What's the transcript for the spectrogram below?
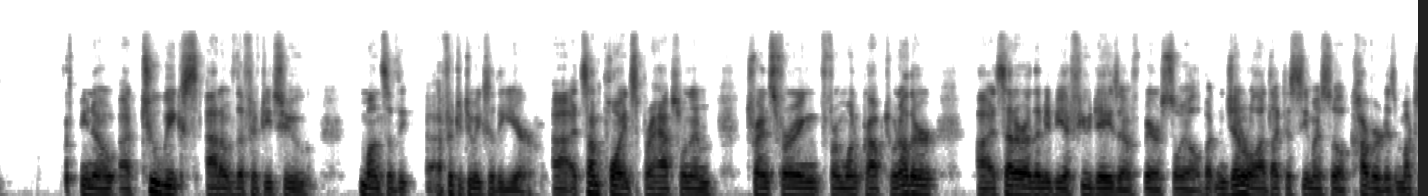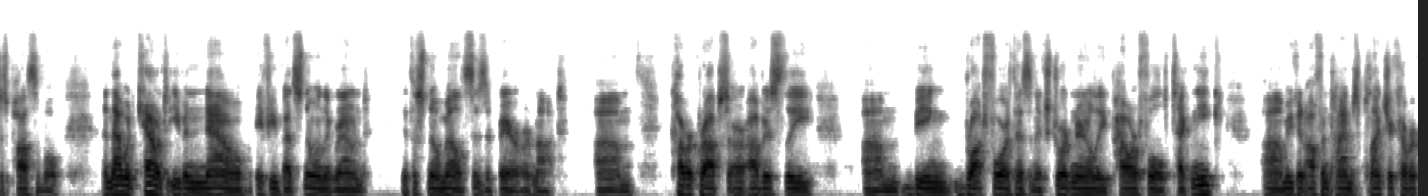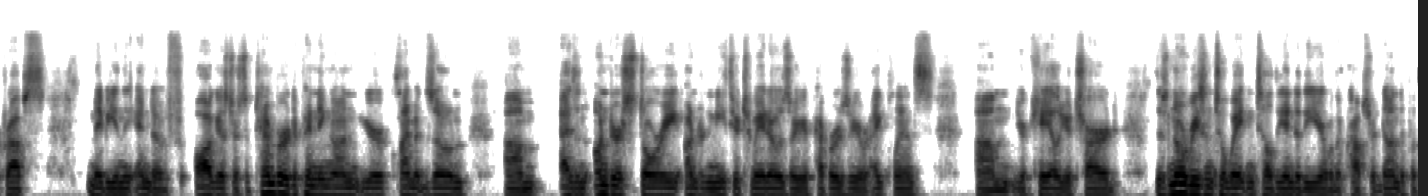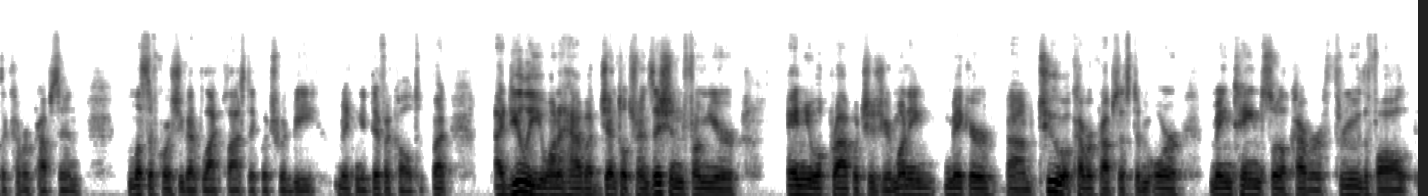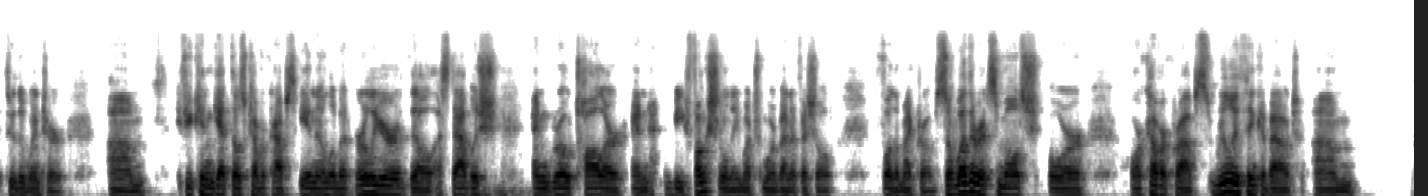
you know, uh, two weeks out of the 52 months of the uh, 52 weeks of the year. Uh, at some points, perhaps when I'm transferring from one crop to another, uh, et cetera, there may be a few days of bare soil. But in general, I'd like to see my soil covered as much as possible. And that would count even now if you've got snow on the ground if the snow melts, is it bare or not? Um, cover crops are obviously um, being brought forth as an extraordinarily powerful technique. Um, you can oftentimes plant your cover crops maybe in the end of August or September, depending on your climate zone, um, as an understory underneath your tomatoes or your peppers or your eggplants, um, your kale, your chard. There's no reason to wait until the end of the year when the crops are done to put the cover crops in unless of course you've got black plastic, which would be making it difficult. But ideally you want to have a gentle transition from your annual crop, which is your money maker, um, to a cover crop system or maintain soil cover through the fall, through the winter. Um, if you can get those cover crops in a little bit earlier, they'll establish and grow taller and be functionally much more beneficial for the microbes. So whether it's mulch or or cover crops, really think about um,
